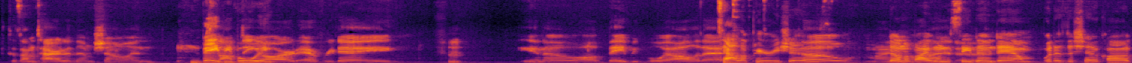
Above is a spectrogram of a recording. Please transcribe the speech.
because I'm tired of them showing Baby Stomp the boy, Yard every day. Hmm. You know, all Baby Boy, all of that. Tyler Perry show. Oh my! don't nobody want to see them down. What is the show called?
